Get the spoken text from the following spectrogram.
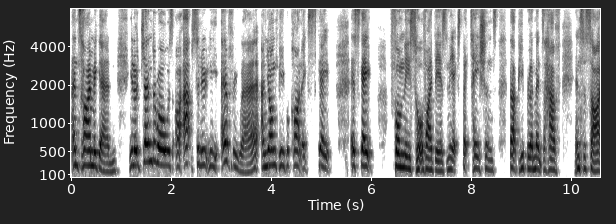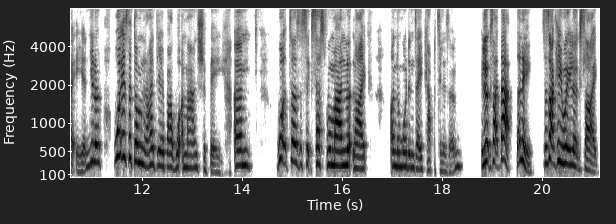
and time again. You know, gender roles are absolutely everywhere, and young people can't escape escape from these sort of ideas and the expectations that people are meant to have in society. And, you know, what is the dominant idea about what a man should be? Um, what does a successful man look like under modern day capitalism? He looks like that, doesn't he? It's exactly what he looks like.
